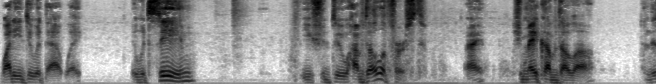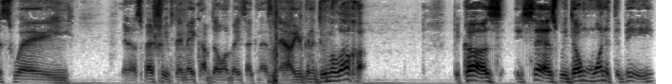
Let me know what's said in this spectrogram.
Why do you do it that way? It would seem you should do Havdalah first, right? You should make Havdalah, and this way, you know, especially if they make Havdalah in Beit HaKnesset, now you're going to do Malacha. Because he says we don't want it to be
